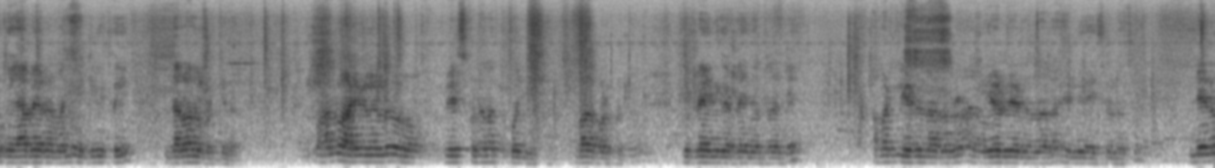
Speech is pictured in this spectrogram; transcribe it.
ఒక యాభై అరవై మంది ఇంటికి పోయి దర్వాజలు కొట్టినారు. వాళ్ళు అడవిలలో వేసుకుంటారు నాకు ఫోన్ చేశారు. బాధపడుకుంటారు. ఇట్లా అయింది అట్లా అయింది అంటారంటే అప్పటికి ఏడున్నరలో ఏడు ఏడున్నర ఎనిమిది అవుతుంది ఉండొచ్చు నేను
